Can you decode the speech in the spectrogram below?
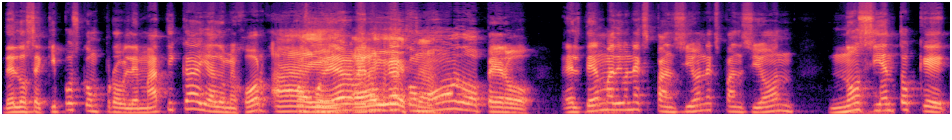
de los equipos con problemática y a lo mejor pues, pudiera haber un acomodo, pero el tema de una expansión, expansión, no siento que,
